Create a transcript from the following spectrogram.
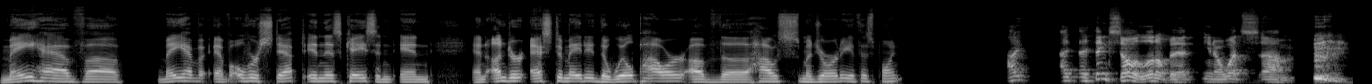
may have uh, may have, have overstepped in this case and and and underestimated the willpower of the House majority at this point? I I, I think so a little bit. You know what's um,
